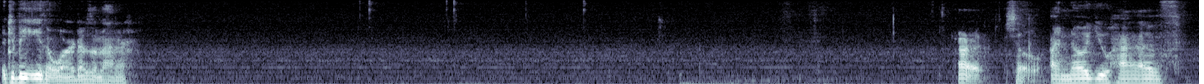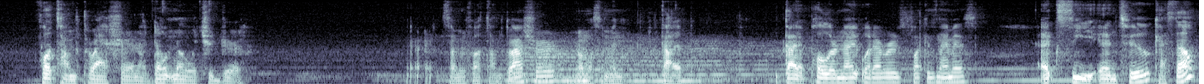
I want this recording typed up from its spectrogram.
it could be either or. It doesn't matter. Alright, so I know you have Photon Thrasher, and I don't know what you drew. Alright, summon Photon Thrasher, normal summon Gaia, Gaia Polar Knight, whatever the fuck his name is. XC into Castel.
